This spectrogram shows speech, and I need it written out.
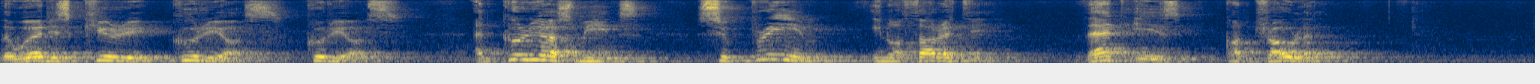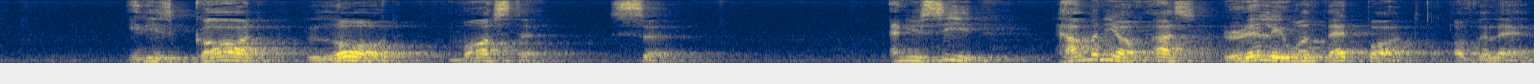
the word is curi, kurios, kurios. And kurios means supreme in authority. That is controller. It is God, Lord, Master, Sir. And you see, how many of us really want that part of the lamb?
